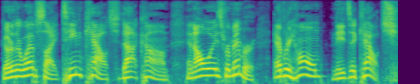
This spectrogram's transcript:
Go to their website, teamcouch.com. And always remember every home needs a couch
